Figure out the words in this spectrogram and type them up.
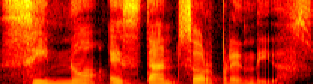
si no están sorprendidos.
